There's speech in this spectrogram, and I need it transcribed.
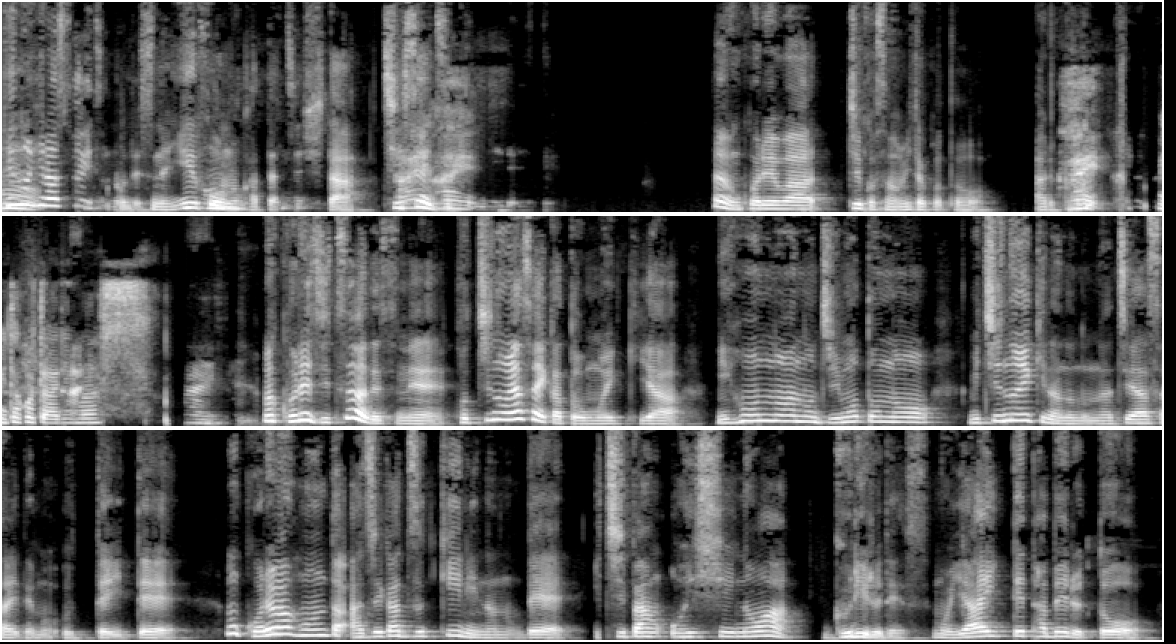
手のひらサイズのですね、UFO の形した小さいズッキーニです。多分これは、ジュコさん見たことあるかな？はい。見たことあります。はい。まあ、これ実はですね、こっちのお野菜かと思いきや、日本のあの地元の道の駅などの夏野菜でも売っていて、もうこれは本当味がズッキーニなので、一番美味しいのはグリルです。もう焼いて食べると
